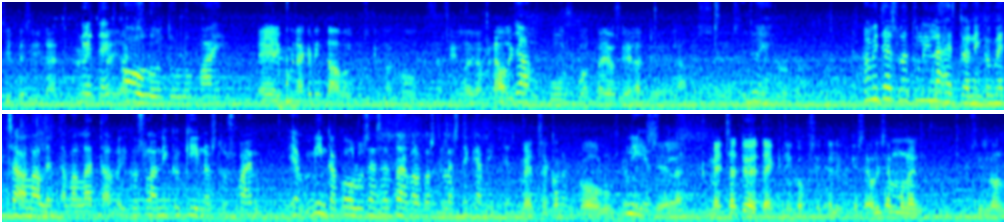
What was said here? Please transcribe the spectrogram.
sitten siitä Niin, että et kouluun tullut vai? Ei, kun minä kävin Taavalkoskella koulussa silloin ja minä olin Joo. ku- kuusi vuotta jo siellä työelämässä. Ja sitten, Niin. tuota, No miten sulla tuli lähettyä niin metsäalalle tavallaan, että oliko sulla niin kiinnostus vai ja minkä koulun sä siellä Taivalkoskella sitten kävit? että- kävin Niin siellä metsätyöteknikoksi. Eli se oli semmoinen, silloin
